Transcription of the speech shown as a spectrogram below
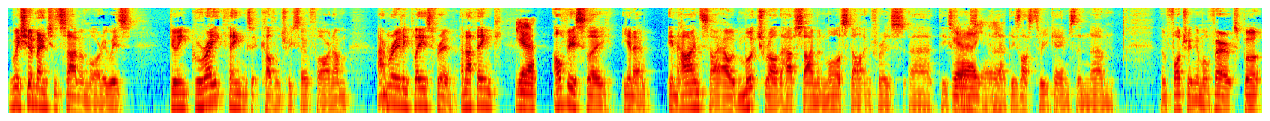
we should mention Simon Moore. He was doing great things at Coventry so far, and I'm I'm really pleased for him. And I think Yeah, obviously, you know, in hindsight, I would much rather have Simon Moore starting for us uh, these Yeah, first, yeah, uh, yeah. these last three games than um, than Foderingham or Verrips. But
